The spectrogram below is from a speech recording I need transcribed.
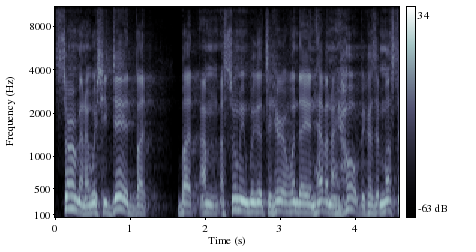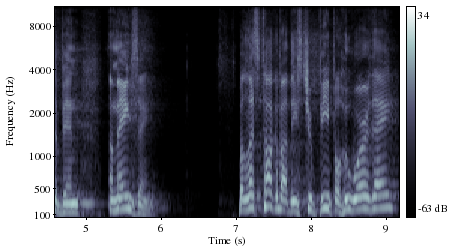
sermon. I wish he did, but, but I'm assuming we get to hear it one day in heaven, I hope, because it must have been amazing. But let's talk about these two people. Who were they?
